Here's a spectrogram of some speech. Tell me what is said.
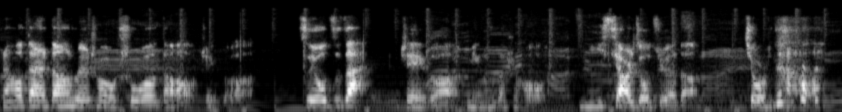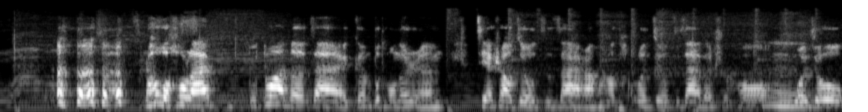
然后但是当 Rachel 说到这个自由自在这个名字的时候，一下就觉得就是他了。然后我后来不断的在跟不同的人介绍自由自在，然后讨论自由自在的时候，我就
